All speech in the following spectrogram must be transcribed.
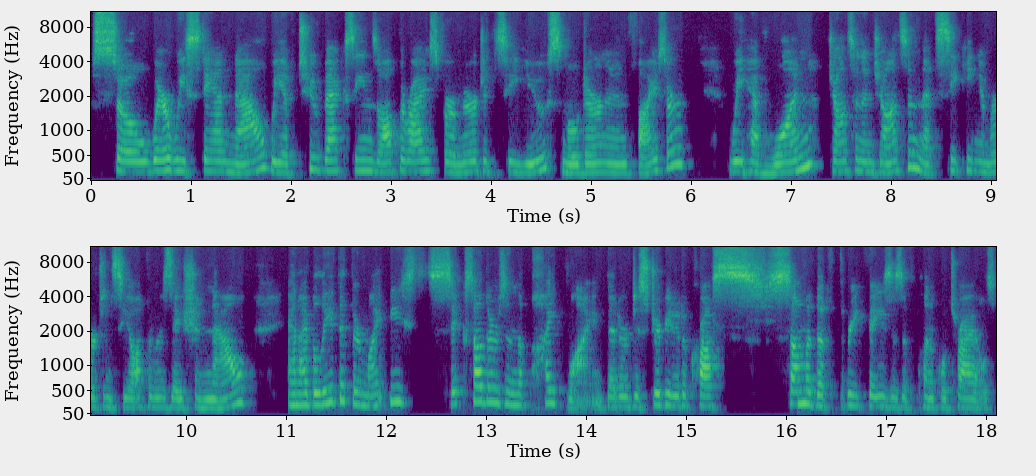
So where we stand now, we have two vaccines authorized for emergency use, Moderna and Pfizer. We have one, Johnson & Johnson, that's seeking emergency authorization now. And I believe that there might be six others in the pipeline that are distributed across some of the three phases of clinical trials.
